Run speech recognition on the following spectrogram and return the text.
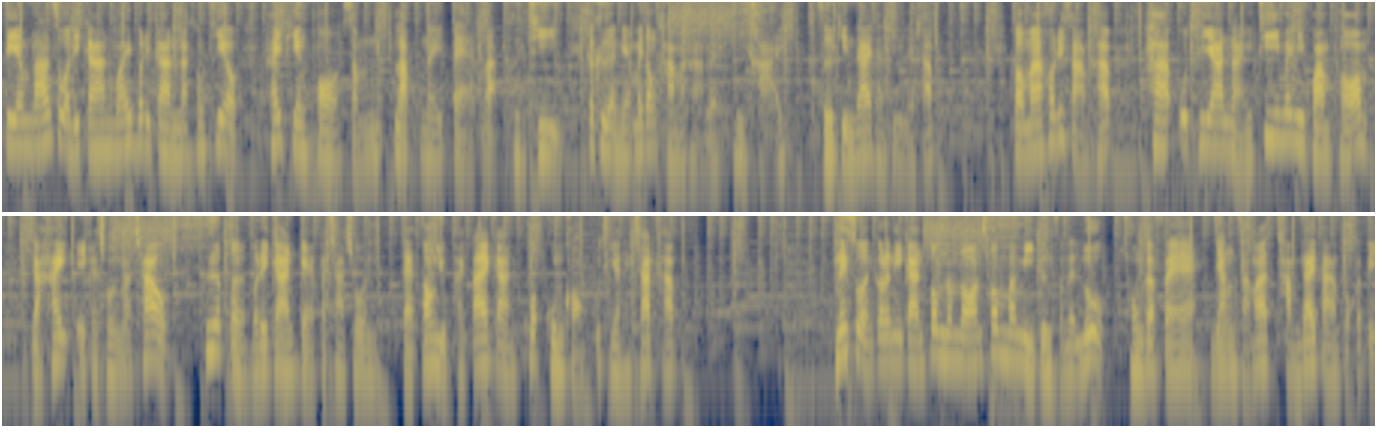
เตรียมร้านสวัสดิการไว้บริการนักท่องเที่ยว ให้เพียงพอสำหรับในแต่ละพื้นที่ ก็คืออันเนี้ยไม่ต้องทำอาหารเลยมีขาย ซื้อกินได้ทันทีเลยครับ ต่อมาข้อที่ 3 ครับ หากอุทยานไหนที่ไม่มีความพร้อม จะให้เอกชนมาเช่า เพื่อเปิดบริการแก่ประชาชน แต่ต้องอยู่ภายใต้การควบคุมของอุทยานแห่งชาติครับ ในส่วนกรณีการต้มน้ำร้อนต้มบะหมี่กึ่งสำเร็จรูป ชงกาแฟยังสามารถทำได้ตามปกติ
